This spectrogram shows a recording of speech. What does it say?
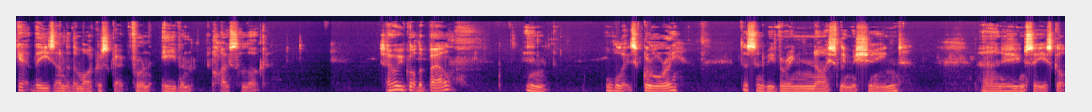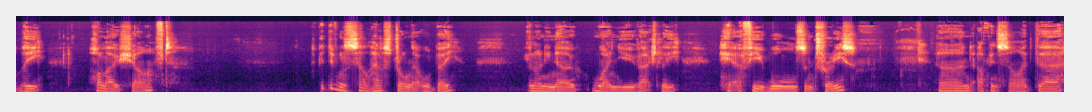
get these under the microscope for an even closer look. So we've got the bell in all its glory. It does seem to be very nicely machined. And as you can see, it's got the hollow shaft bit difficult to tell how strong that will be. You'll only know when you've actually hit a few walls and trees. And up inside there,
